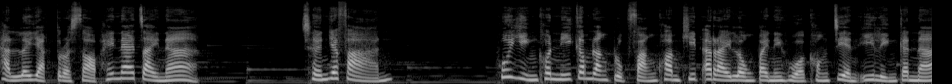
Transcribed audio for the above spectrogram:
ฉันเลยอยากตรวจสอบให้แน่ใจหน้า เฉินยฝาน ผู้หญิงคนนี้กำลังปลุกฝังความคิดอะไรลงไปในหัวของเจียนอีหลิงกันนะ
